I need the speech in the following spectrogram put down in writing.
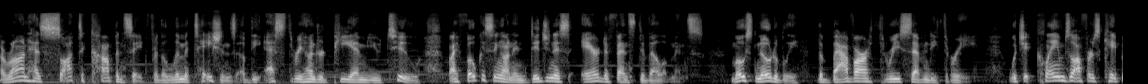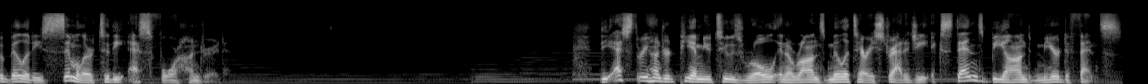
Iran has sought to compensate for the limitations of the S-300 PMU-2 by focusing on indigenous air defense developments, most notably the Bavar 373, which it claims offers capabilities similar to the S-400. The S-300 PMU-2's role in Iran's military strategy extends beyond mere defense.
